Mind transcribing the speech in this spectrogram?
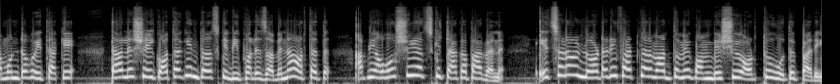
এমনটা হয়ে থাকে। তাহলে সেই কথা কিন্তু আজকে বিফলে যাবে না, অর্থাৎ আপনি অবশ্যই আজকে টাকা পাবেন। এছাড়াও লটারি ফাটকার মাধ্যমে কম বেশি অর্থ হতে পারে।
